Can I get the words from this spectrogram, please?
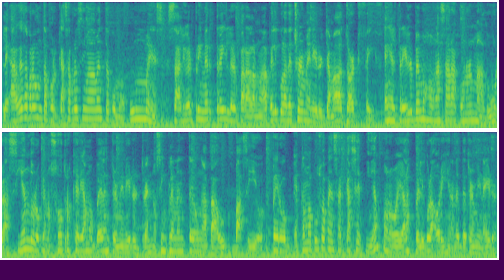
Le hago esa pregunta porque hace aproximadamente como un mes salió el primer trailer para la nueva película de Terminator llamada Dark Faith. En el trailer vemos a una Sarah Connor madura, siendo lo que nosotros queríamos ver en Terminator 3, no simplemente un ataúd vacío. Pero esto me puso a pensar que hace tiempo no veía las películas originales de Terminator.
